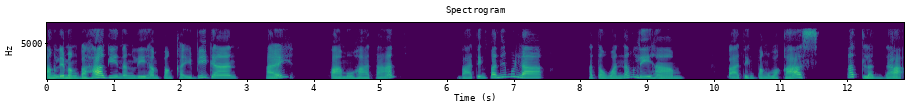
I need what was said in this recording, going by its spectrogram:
Ang limang bahagi ng liham pangkaibigan ay pamuhatan, bating panimula, katawan ng liham, bating pangwakas, at lagda.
